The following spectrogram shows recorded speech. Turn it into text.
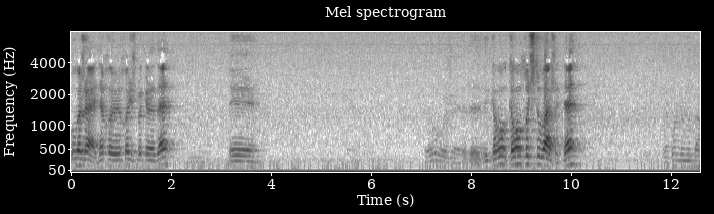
уважает, да, Хо- хочешь пока, да? Э, Кого э, кого, кого он хочет уважить, да? Так он ему там,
